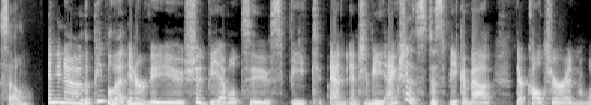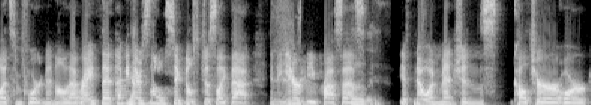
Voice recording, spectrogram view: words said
So and you know, the people that interview you should be able to speak and, and should be anxious to speak about their culture and what's important and all that, right? That I mean, yeah. there's little signals just like that in the interview process. Totally. If no one mentions culture or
